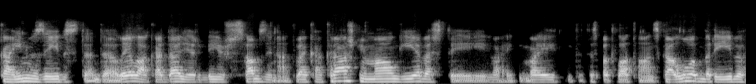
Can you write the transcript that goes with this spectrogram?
kā invazīvas, tad lielākā daļa ir bijušas apzināti vai kā krāšņuma augi ievesti, vai, vai tas pat latvāns kā lobarība,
